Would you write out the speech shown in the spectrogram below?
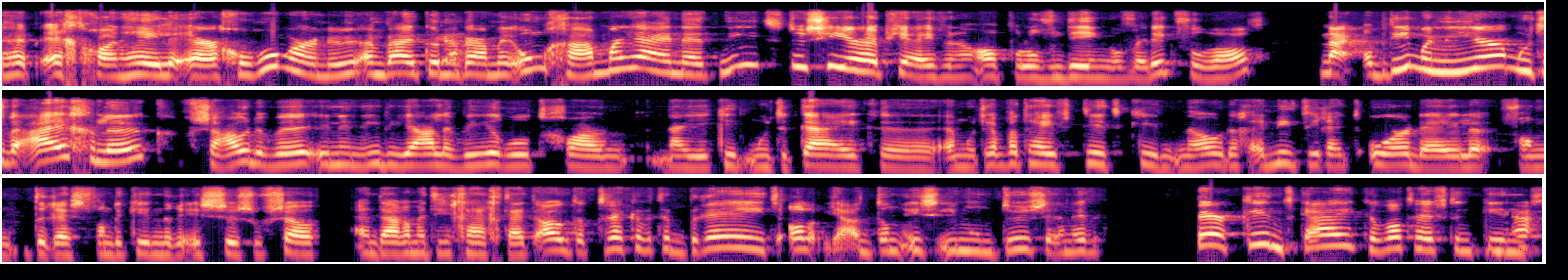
hebt echt gewoon hele erge honger nu en wij kunnen Ja. daarmee omgaan, maar jij net niet. Dus hier heb je even een appel of een ding of weet ik veel wat. Nou, op die manier moeten we eigenlijk, of zouden we in een ideale wereld gewoon naar je kind moeten kijken. En moeten, wat heeft dit kind nodig? En niet direct oordelen van de rest van de kinderen is zus of zo. En daarom met die gehechtheid, oh, dat trekken we te breed. Alle, ja, dan is iemand dus. En even per kind kijken, wat heeft een kind Ja.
